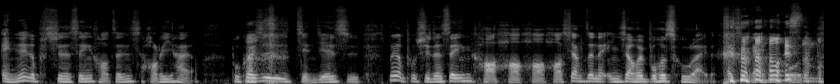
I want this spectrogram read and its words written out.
哎、你那个 push 的声音好真实，好厉害哦！不愧是剪接师，那个 push 的声音好好好好像真的音效会播出来的，为的什么？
